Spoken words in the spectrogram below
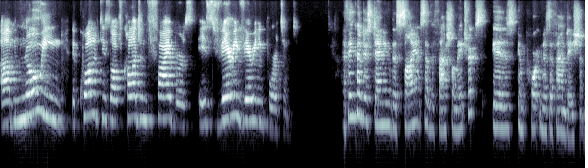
um, knowing the qualities of collagen fibers is very, very important. I think understanding the science of the fascial matrix is important as a foundation.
